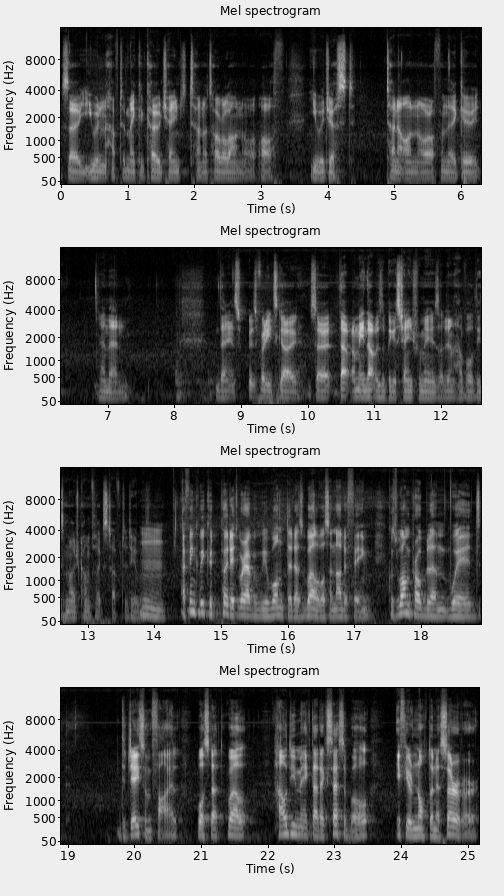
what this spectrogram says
So you wouldn't have to make a code change to turn a toggle on or off. You would just turn it on or off when they're good, and then then it's it's ready to go. So that I mean that was the biggest change for me is I didn't have all these merge conflict stuff to deal with. Mm. I think we could put it wherever we wanted as well was another thing. Because one problem with the JSON file was that, well, how do you make that accessible if you're not on a server?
